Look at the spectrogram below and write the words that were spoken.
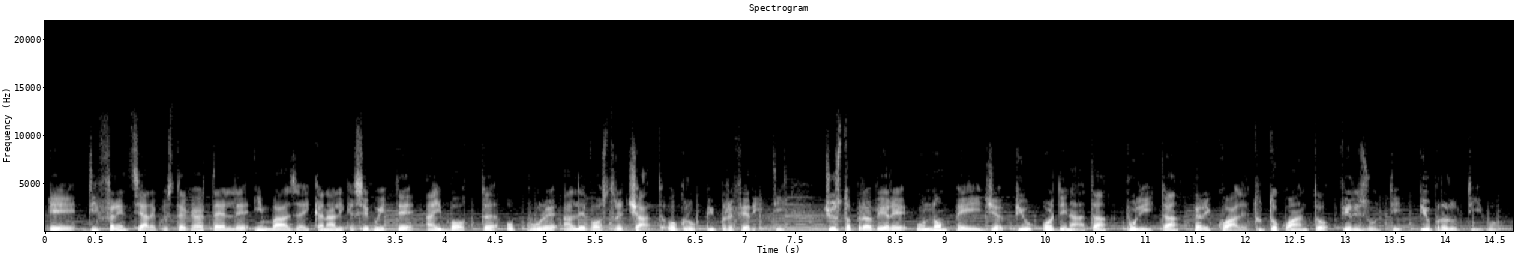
e differenziare queste cartelle in base ai canali che seguite, ai bot oppure alle vostre chat o gruppi preferiti, giusto per avere un home page più ordinata, pulita, per il quale tutto quanto vi risulti più produttivo.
